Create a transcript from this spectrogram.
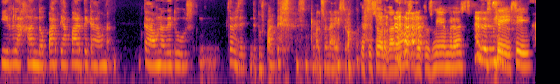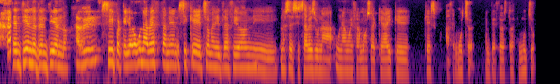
ir relajando parte a parte cada una, cada uno de tus ¿sabes? De, tus partes. Qué mal suena eso. De tus órganos, de tus miembros. Sí, sí, te entiendo, te entiendo. A ver. Sí, porque yo alguna vez también sí que he hecho meditación y no sé si sabes una, una muy famosa que hay que, que es hace mucho, empezó esto hace mucho,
